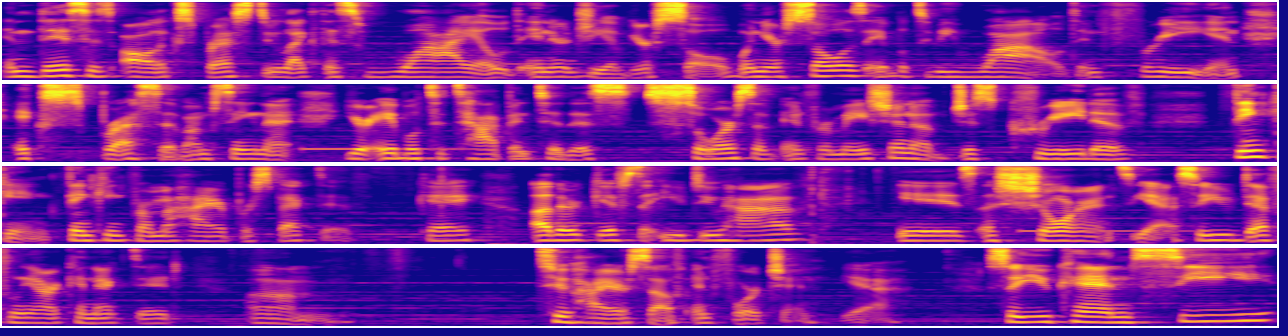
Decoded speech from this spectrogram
And this is all expressed through like this wild energy of your soul. When your soul is able to be wild and free and expressive, I'm seeing that you're able to tap into this source of information of just creative thinking, thinking from a higher perspective. Okay. Other gifts that you do have is assurance. Yeah. So you definitely are connected um, to higher self and fortune. Yeah. So you can see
